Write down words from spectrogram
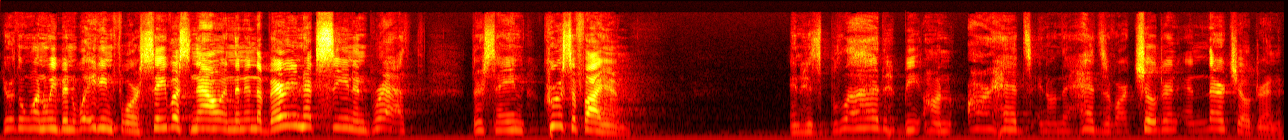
You're the one we've been waiting for. Save us now. And then in the very next scene in breath, they're saying, Crucify him. And his blood be on our heads and on the heads of our children and their children.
